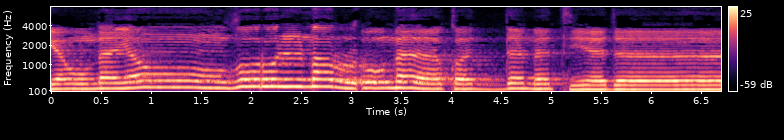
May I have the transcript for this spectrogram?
يوم ينظر المرء ما قدمت يداه.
